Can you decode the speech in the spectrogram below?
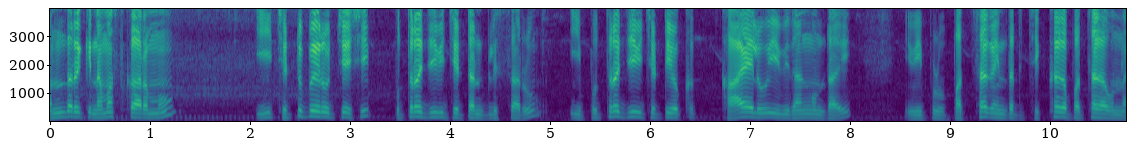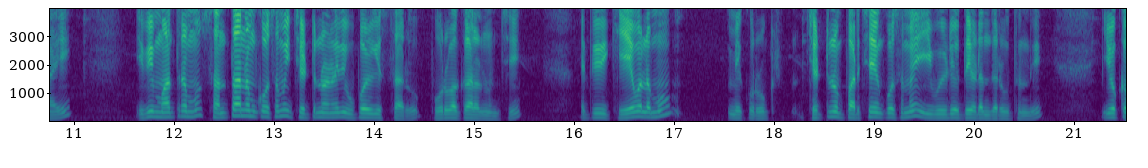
అందరికీ నమస్కారము. ఈ చెట్టు పేరు వచ్చేసి పుత్రజీవి చెట్టు అని పిలుస్తారు. ఈ పుత్రజీవి చెట్టు యొక్క కాయలు ఈ విధంగా ఉంటాయి. ఇవి ఇప్పుడు పచ్చగా ఇంత చిక్కగా పచ్చగా ఉన్నాయి. ఇవి మాత్రము సంతానం కోసం ఈ చెట్టును అనేది ఉపయోగిస్తారు పూర్వకాలం నుంచి. అయితే ఇది కేవలము మీకు చెట్టును పరిచయం కోసమే ఈ వీడియో తీయడం జరుగుతుంది. ఈ యొక్క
